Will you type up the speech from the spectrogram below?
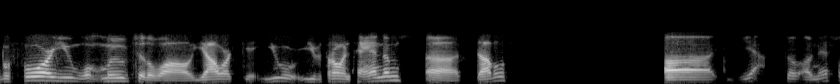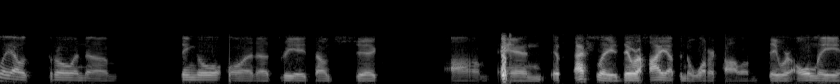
before you w- moved to the wall, y'all were you you were throwing tandems, uh, doubles. Uh, yeah. So initially, I was throwing um, single on a three eighths ounce jig, um, and it, actually they were high up in the water column. They were only,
